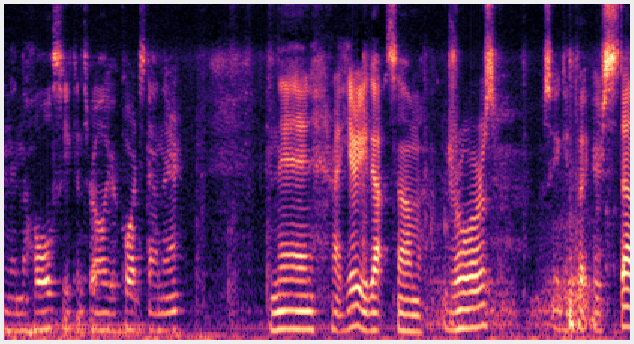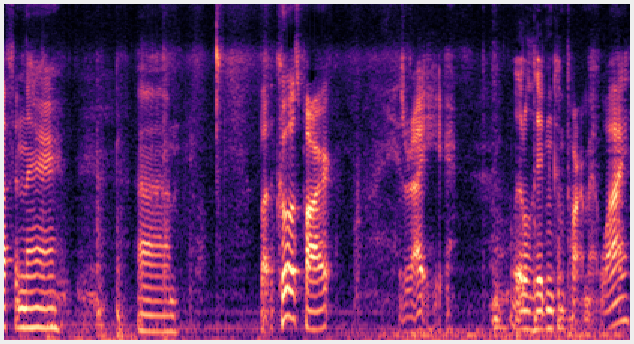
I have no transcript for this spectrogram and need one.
And then the hole so you can throw all your cords down there. And then right here you got some drawers so you can put your stuff in there. Um, but the coolest part is right here little hidden compartment. Why?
